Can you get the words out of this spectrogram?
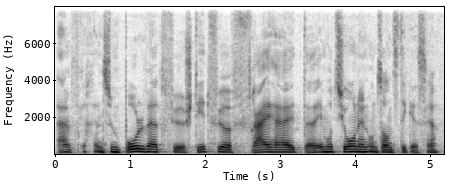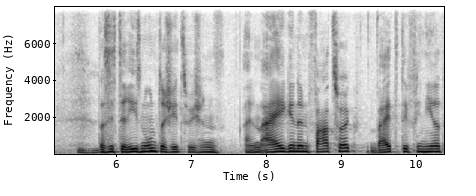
einfach einen Symbolwert für, steht für Freiheit, äh, Emotionen und sonstiges. Ja. Mhm. Das ist der Riesenunterschied zwischen einem eigenen Fahrzeug, weit definiert,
